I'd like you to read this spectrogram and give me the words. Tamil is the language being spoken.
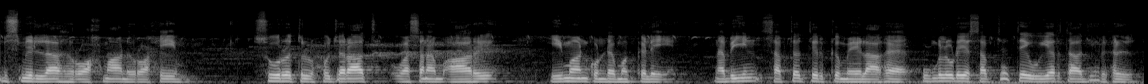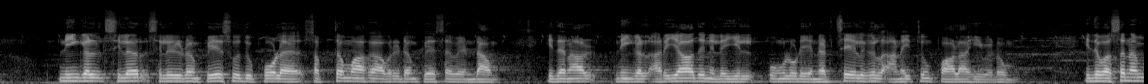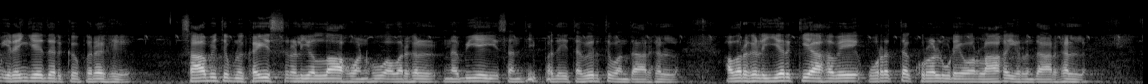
பிஸ்மில்லாஹ் ரஹ்மான் ரஹீம் சூரத்துல் ஹுஜராத் வசனம் ஆறு. ஈமான் கொண்ட மக்களே நபியின் சப்தத்திற்கு மேலாக உங்களுடைய சப்தத்தை உயர்த்தாதீர்கள். நீங்கள் சிலர் சிலரிடம் பேசுவது போல சப்தமாக அவரிடம் பேச வேண்டாம். இதனால் நீங்கள் அறியாத நிலையில் உங்களுடைய நற்செயல்கள் அனைத்தும் பாழாகிவிடும். இந்த வசனம் இறங்கியதற்கு பிறகு சாபித் இப்னு கைஸ் ரலியல்லாஹ் வன்ஹூ அவர்கள் நபியை சந்திப்பதை தவிர்த்து வந்தார்கள். அவர்கள் இயற்கையாகவே உரத்த குரல் உடையவர்களாக இருந்தார்கள்.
